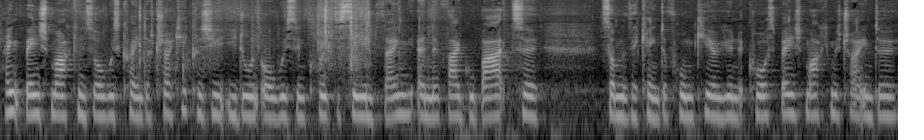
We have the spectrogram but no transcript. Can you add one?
I think benchmarking is always kind of tricky because you, you don't always include the same thing. And if I go back to some of the kind of home care unit cost benchmarking we try and do,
